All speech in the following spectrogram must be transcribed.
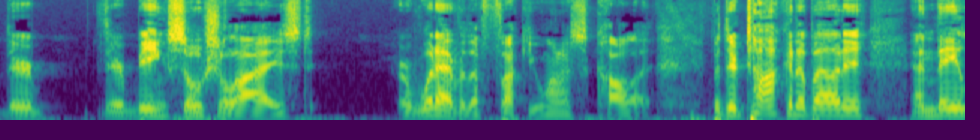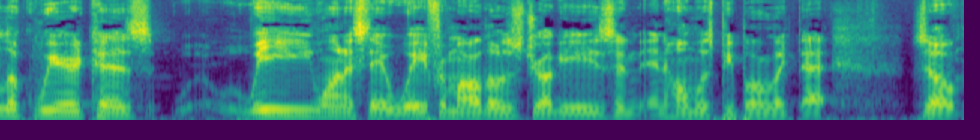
they're they're being socialized or whatever the fuck you want us to call it. But they're talking about it and they look weird because we want to stay away from all those druggies and, and homeless people and like that. So,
